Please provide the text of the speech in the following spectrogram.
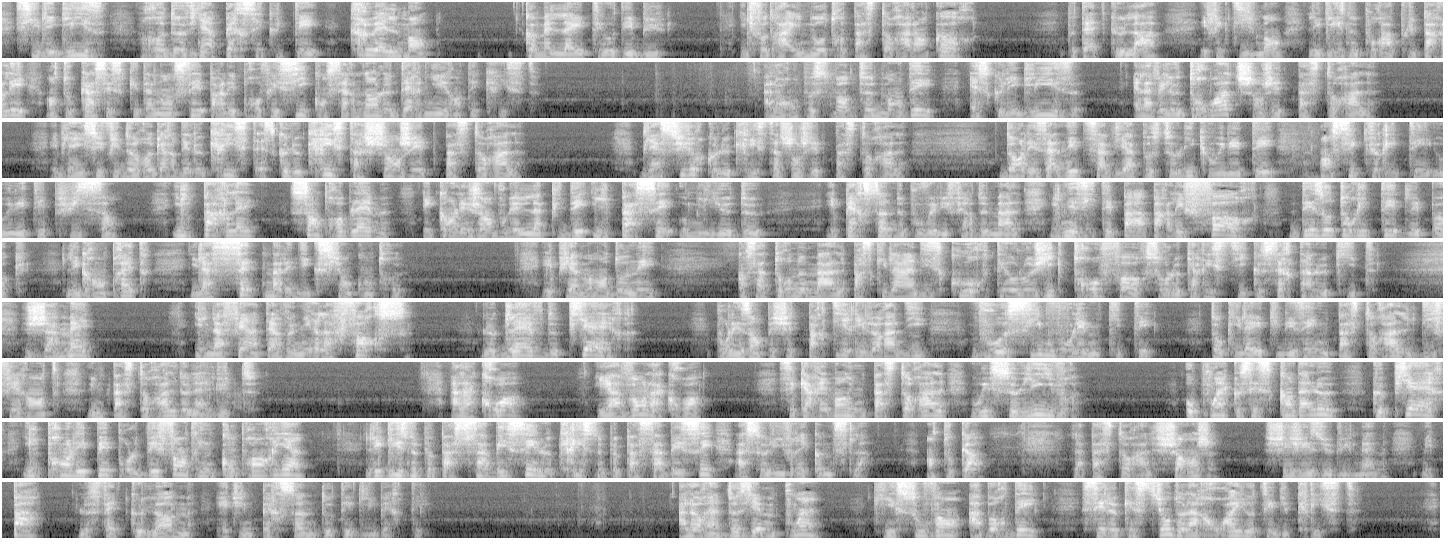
Si l'Église redevient persécutée cruellement, comme elle l'a été au début, il faudra une autre pastorale encore. Peut-être que là, effectivement, l'Église ne pourra plus parler. En tout cas, c'est ce qui est annoncé par les prophéties concernant le dernier Antéchrist. Alors on peut se demander, est-ce que l'Église, elle avait le droit de changer de pastoral Eh bien, il suffit de regarder le Christ. Est-ce que le Christ a changé de pastoral Bien sûr que le Christ a changé de pastoral. Dans les années de sa vie apostolique où il était en sécurité, où il était puissant, il parlait sans problème, et quand les gens voulaient le lapider, il passait au milieu d'eux, et personne ne pouvait lui faire de mal. Il n'hésitait pas à parler fort des autorités de l'époque. Les grands prêtres, il a sept malédictions contre eux. Et puis à un moment donné, quand ça tourne mal, parce qu'il a un discours théologique trop fort sur l'Eucharistie, que certains le quittent, jamais il n'a fait intervenir la force, le glaive de Pierre. Pour les empêcher de partir, il leur a dit Vous aussi, vous voulez me quitter. Donc il a utilisé une pastorale différente, une pastorale de la lutte. À la croix, et avant la croix, c'est carrément une pastorale où il se livre, au point que c'est scandaleux, que Pierre, il prend l'épée pour le défendre, il ne comprend rien. L'Église ne peut pas s'abaisser, le Christ ne peut pas s'abaisser à se livrer comme cela. En tout cas, la pastorale change chez Jésus lui-même, mais pas le fait que l'homme est une personne dotée de liberté. Alors un deuxième point qui est souvent abordé, c'est la question de la royauté du Christ.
